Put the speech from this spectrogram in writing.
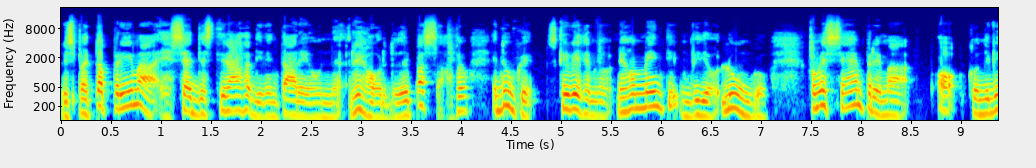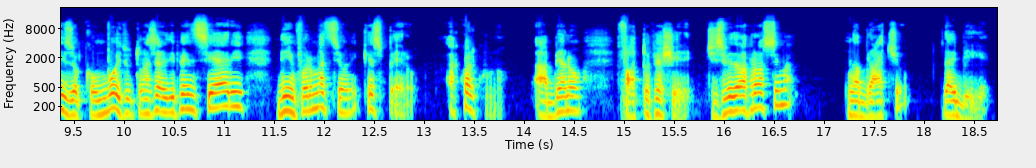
rispetto a prima e se è destinata a diventare un ricordo del passato e dunque scrivetemelo nei commenti, un video lungo come sempre ma ho condiviso con voi tutta una serie di pensieri, di informazioni che spero a qualcuno abbiano fatto piacere. Ci si vede alla prossima, un abbraccio dai Bighe.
